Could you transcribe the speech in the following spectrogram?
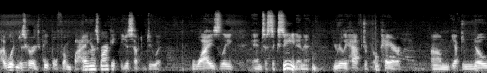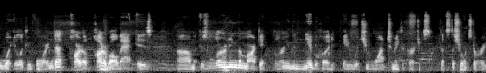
I wouldn't discourage people from buying in this market. You just have to do it wisely, and to succeed in it, you really have to prepare. Um, you have to know what you're looking for, and that part of part of all that is um, is learning the market, learning the neighborhood in which you want to make a purchase. That's the short story.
